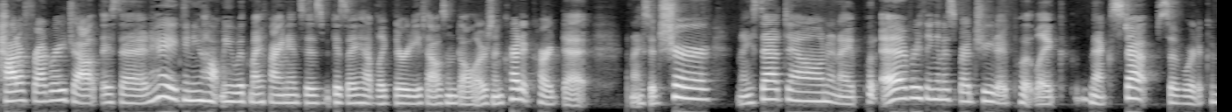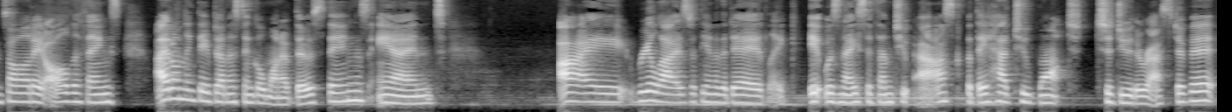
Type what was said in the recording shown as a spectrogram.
had a friend reach out. They said, Hey, can you help me with my finances? Because I have like $30,000 in credit card debt. And I said, Sure. And I sat down and I put everything in a spreadsheet. I put like next steps of where to consolidate all the things. I don't think they've done a single one of those things. And I realized at the end of the day, like it was nice of them to ask, but they had to want to do the rest of it.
